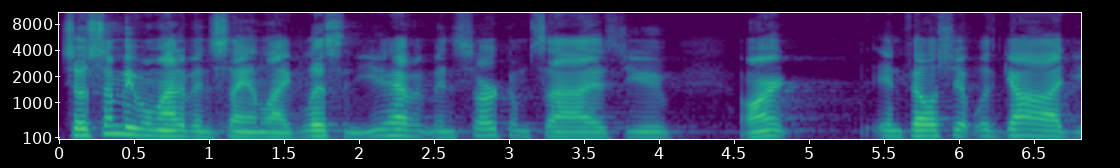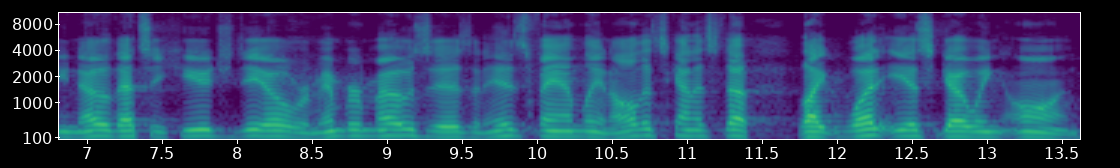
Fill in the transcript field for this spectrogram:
So some people might have been saying, like, listen, you haven't been circumcised, you aren't in fellowship with God, you know that's a huge deal. Remember Moses and his family and all this kind of stuff. Like, what is going on?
